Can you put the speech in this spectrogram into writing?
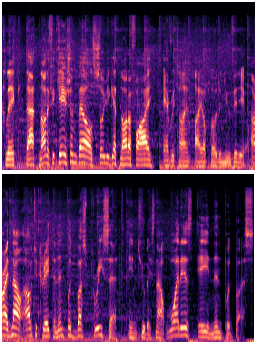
click that notification bell so you get notified every time I upload a new video. Alright, now how to create an input bus preset in Cubase. Now, what is an input bus?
